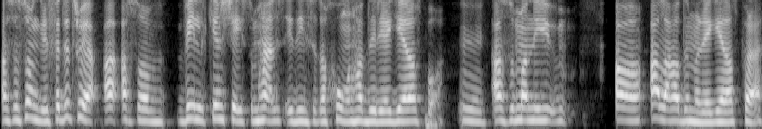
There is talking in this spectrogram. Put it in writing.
alltså, en sån grej, för det tror jag alltså, vilken tjej som helst i din situation hade reagerat på. Alltså, man är ju, ja, alla hade nog reagerat på det.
